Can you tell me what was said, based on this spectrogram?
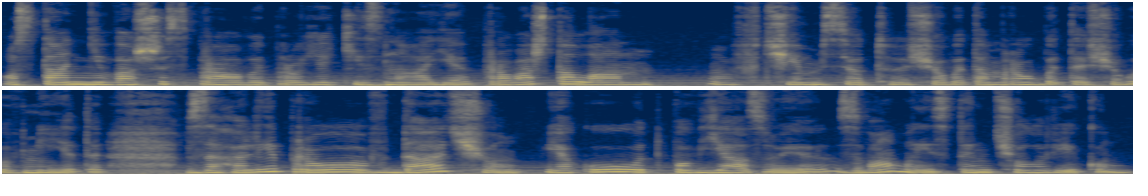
останні ваші справи, про які знає, про ваш талант в чимсь, от, що ви там робите, що ви вмієте. Взагалі про вдачу, яку от пов'язує з вами і з тим чоловіком.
